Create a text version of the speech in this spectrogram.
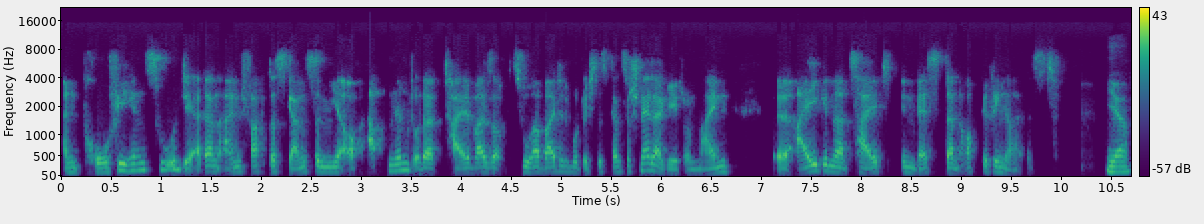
einen Profi hinzu, der dann einfach das Ganze mir auch abnimmt oder teilweise auch zuarbeitet, wodurch das Ganze schneller geht. Und mein äh, eigener Zeitinvest dann auch geringer ist. Ja,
